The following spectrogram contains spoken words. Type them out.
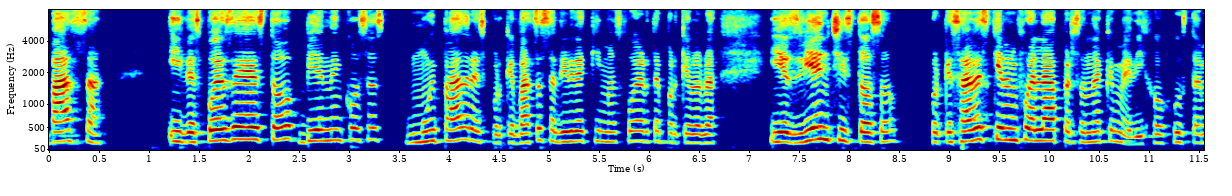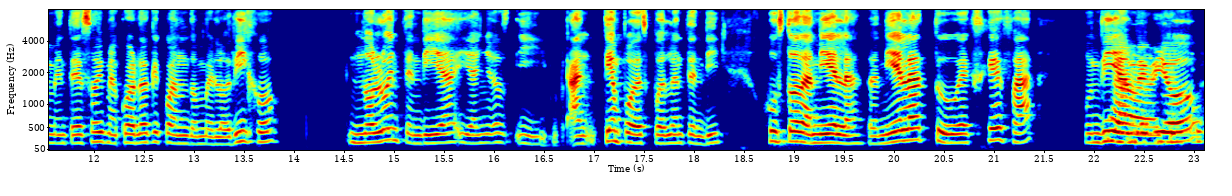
pasa y después de esto vienen cosas muy padres porque vas a salir de aquí más fuerte, porque bla, bla. Y es bien chistoso porque sabes quién fue la persona que me dijo justamente eso y me acuerdo que cuando me lo dijo no lo entendía y años y tiempo después lo entendí, justo Daniela, Daniela, tu ex jefa, un día me vio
